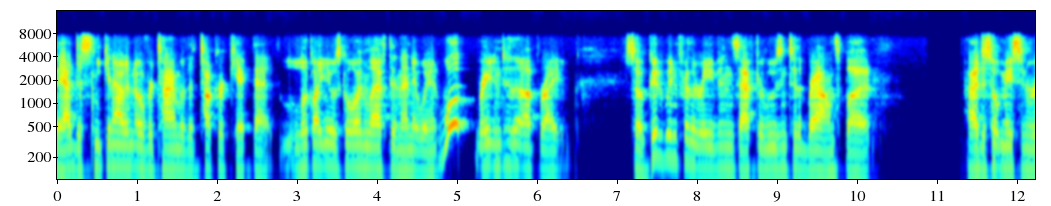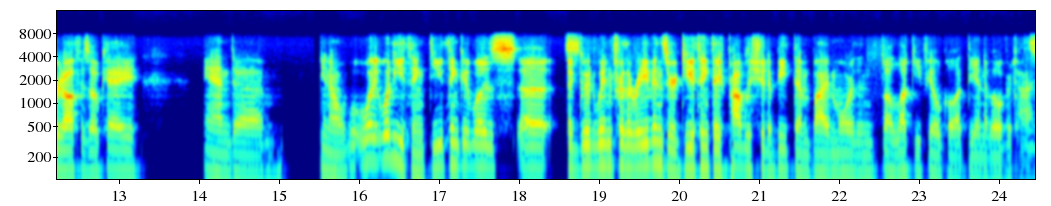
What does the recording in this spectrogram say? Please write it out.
They had to sneak it out in overtime with a Tucker kick that looked like it was going left, and then it went whoop right into the upright. So good win for the Ravens after losing to the Browns, but I just hope Mason Rudolph is okay. And um, you know, what what do you think? Do you think it was uh, a good win for the Ravens, or do you think they probably should have beat them by more than a lucky field goal at the end of overtime?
